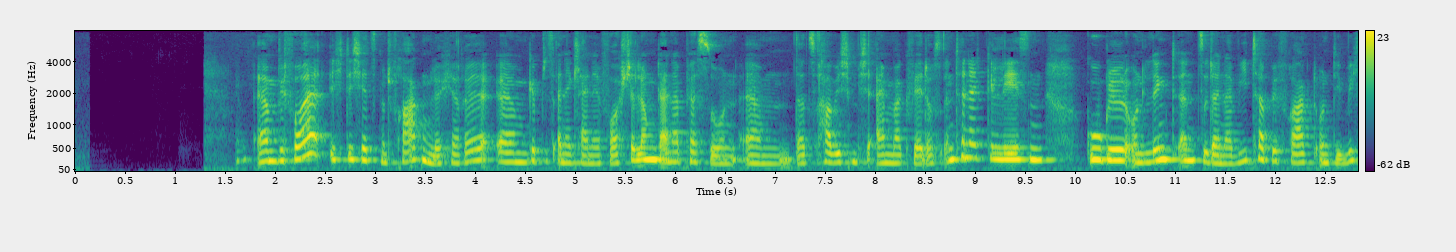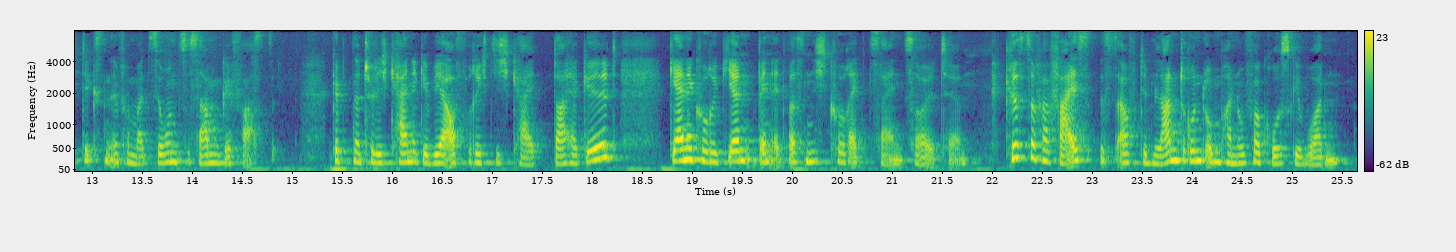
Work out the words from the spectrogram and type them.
Ähm, bevor ich dich jetzt mit Fragen löchere, ähm, gibt es eine kleine Vorstellung deiner Person. Ähm, dazu habe ich mich einmal quer durchs Internet gelesen, Google und LinkedIn zu deiner Vita befragt und die wichtigsten Informationen zusammengefasst. Gibt natürlich keine Gewähr auf Richtigkeit. Daher gilt, gerne korrigieren, wenn etwas nicht korrekt sein sollte. Christopher Feis ist auf dem Land rund um Hannover groß geworden.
